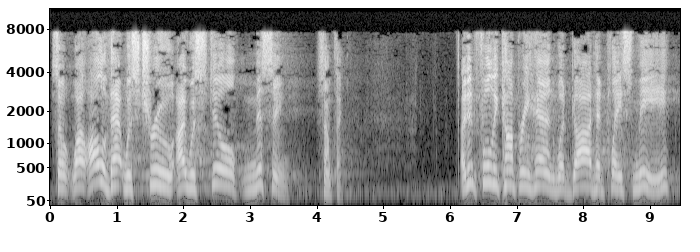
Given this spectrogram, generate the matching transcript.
So while all of that was true, I was still missing something. I didn't fully comprehend what God had placed me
